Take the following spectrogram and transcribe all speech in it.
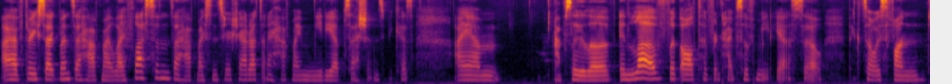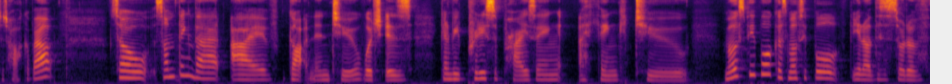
I have three segments. I have my life lessons, I have my sincere shoutouts, and I have my media obsessions because I am absolutely love in love with all different types of media. So I think it's always fun to talk about. So, something that I've gotten into, which is going to be pretty surprising, I think, to most people, because most people, you know, this is sort of,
